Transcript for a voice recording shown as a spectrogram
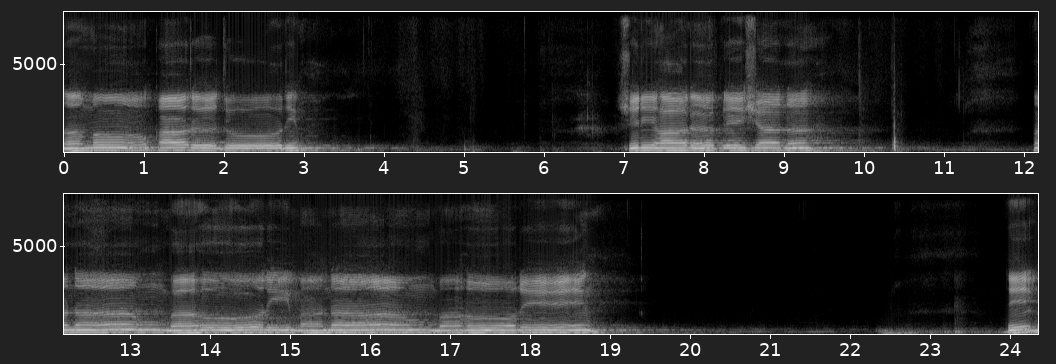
ਨਮੋ ਕਰ ਜੋਰੀ ਸ਼੍ਰੀ ਹਰਿ ਕ੍ਰਿਸ਼ਨ ਮਨਾਉ ਬਹੋਰੀ ਮਨਾਉ ਬਹੋਰੀ। ਤੇਗ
